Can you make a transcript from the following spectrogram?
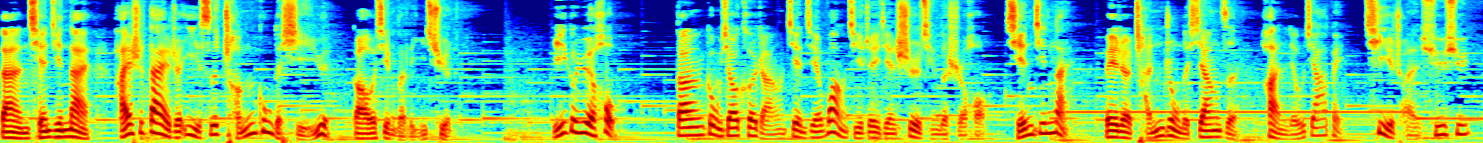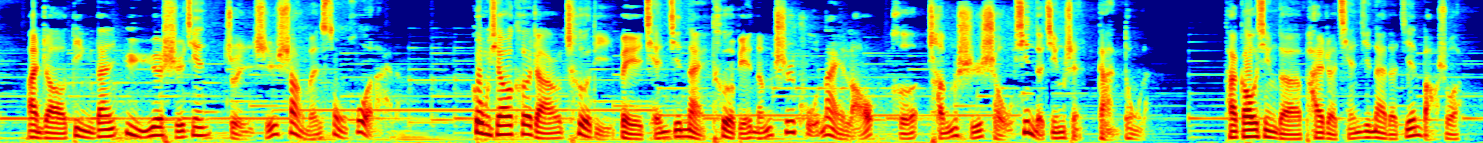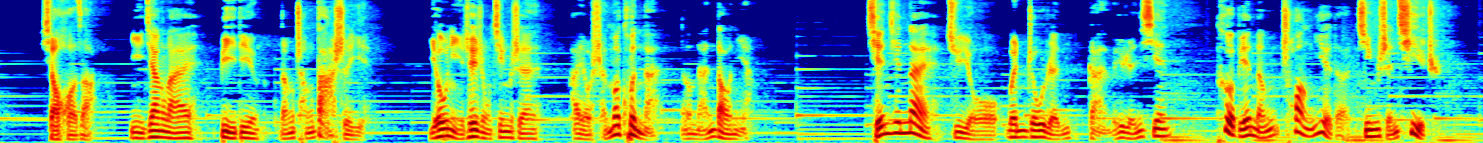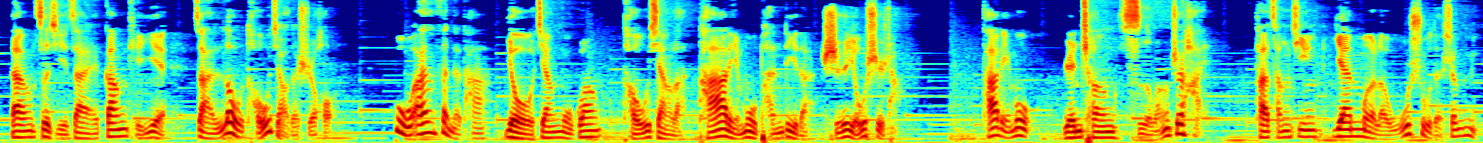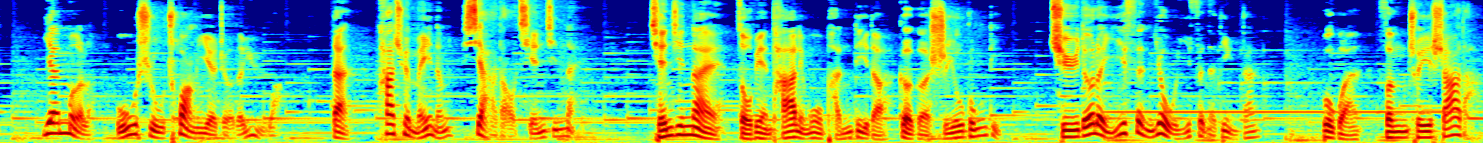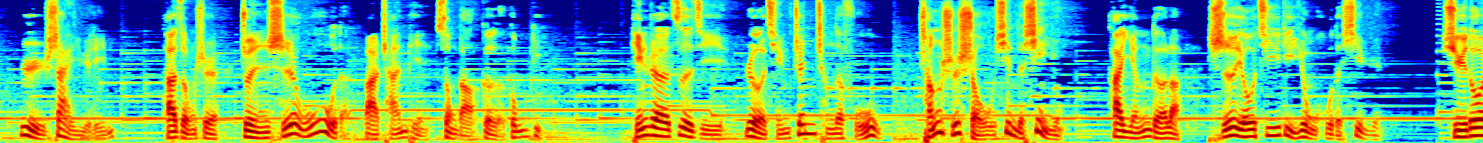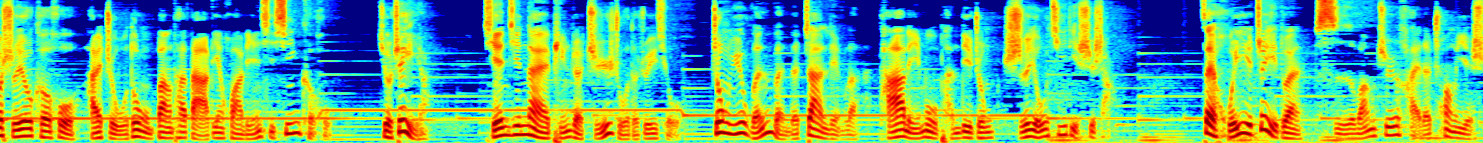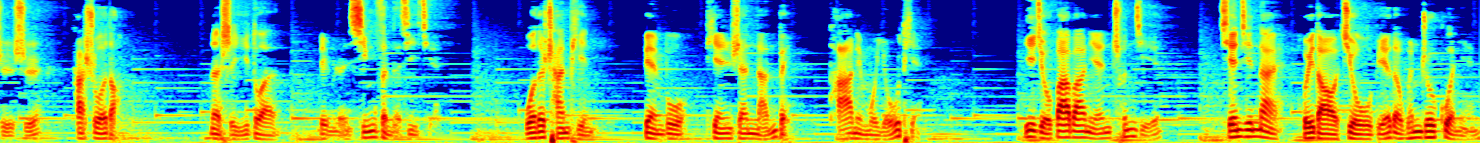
但钱金奈还是带着一丝成功的喜悦，高兴地离去了。一个月后，当供销科长渐渐忘记这件事情的时候，钱金奈。背着沉重的箱子，汗流浃背，气喘吁吁，按照订单预约时间准时上门送货来了。供销科长彻底被钱金奈特别能吃苦耐劳和诚实守信的精神感动了，他高兴地拍着钱金奈的肩膀说：“小伙子，你将来必定能成大事业，有你这种精神，还有什么困难能难倒你啊？”钱金奈具有温州人敢为人先、特别能创业的精神气质。当自己在钢铁业崭露头角的时候，不安分的他又将目光投向了塔里木盆地的石油市场。塔里木人称“死亡之海”，它曾经淹没了无数的生命，淹没了无数创业者的欲望，但他却没能吓倒钱金奈。钱金奈走遍塔里木盆地的各个石油工地，取得了一份又一份的订单。不管风吹沙打、日晒雨淋，他总是准时无误地把产品送到各个工地。凭着自己热情真诚的服务、诚实守信的信用，他赢得了石油基地用户的信任。许多石油客户还主动帮他打电话联系新客户。就这样。钱金奈凭着执着的追求，终于稳稳地占领了塔里木盆地中石油基地市场。在回忆这段死亡之海的创业史时，他说道：“那是一段令人兴奋的季节。我的产品遍布天山南北，塔里木油田。”一九八八年春节，钱金奈回到久别的温州过年。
